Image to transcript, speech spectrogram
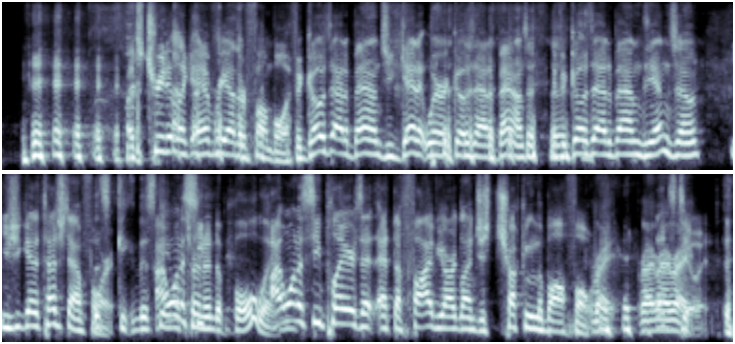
Let's treat it like every other fumble. If it goes out of bounds, you get it where it goes out of bounds. If it goes out of bounds in the end zone, you should get a touchdown for This, it. g- this I game will wanna turn see- into bowling. I want to see players at, at the five yard line just chucking the ball forward. Right, right, right, Let's right. do it.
